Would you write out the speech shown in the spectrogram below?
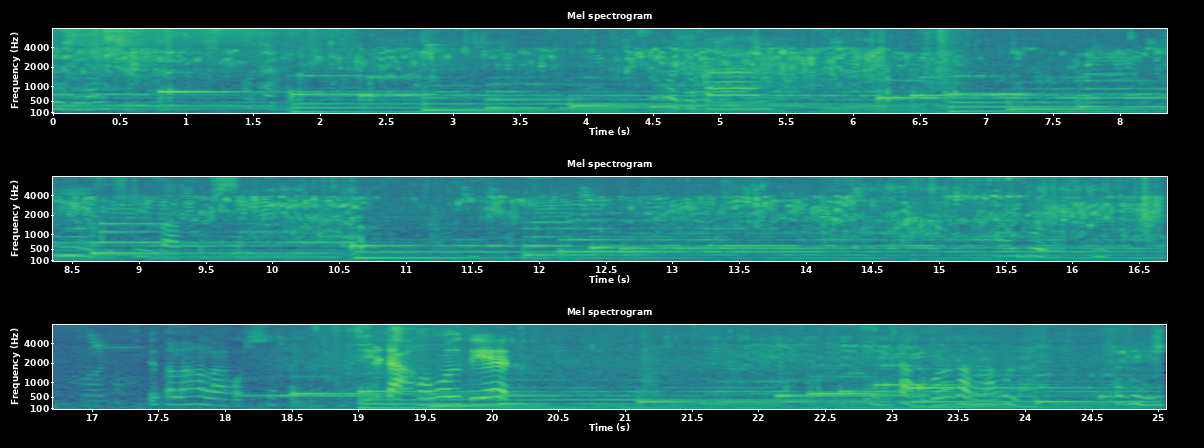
আনছি কোথাকে শুভ সকাল। কি বৃষ্টির বাপ করছে? হালা করছে। দিয়ের। টাকা করে জানলা গুলা জিনিস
